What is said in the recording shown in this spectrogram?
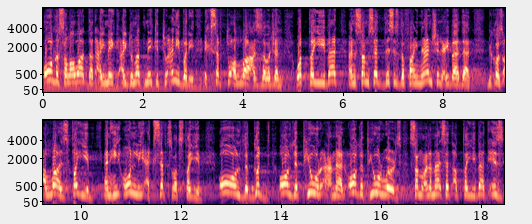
All the salawat that I make, I do not make it to anybody except to Allah Azza wa Jal. What tayyibat? And some said this is the financial ibadat because Allah is tayyib and He only accepts what's tayyib. All the good, all the pure a'mal, all the pure words. Some ulama said at-tayyibat is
